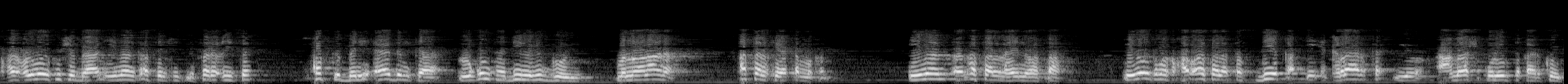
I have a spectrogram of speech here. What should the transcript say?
waxay culamada ku shabahaan iimaanka asalkiisa iyo faraciisa qofka bani aadamka luqunta haddii laga gooyo ma noolaana? Asalkaya ka maqan. Iimaan aan asal lahayn waa saas. Iimaanka marka waxaa u asala tasdiiqa iyo iqraarka iyo acmaasha quluubta qaarkood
